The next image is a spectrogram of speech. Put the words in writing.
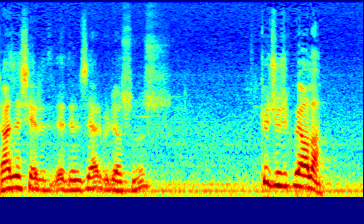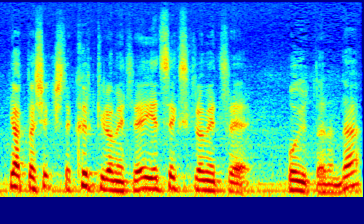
Gazze şeridi dediğimiz yer biliyorsunuz küçücük bir alan. Yaklaşık işte 40 kilometreye 7-8 kilometre boyutlarında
